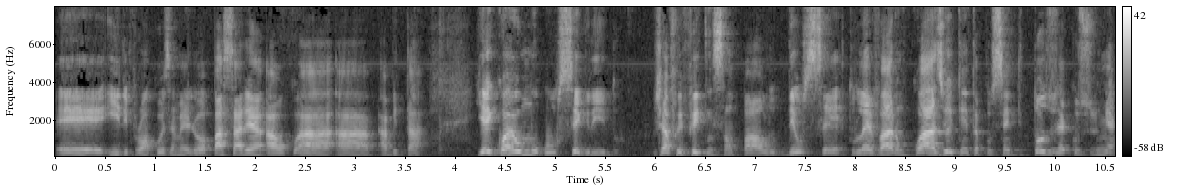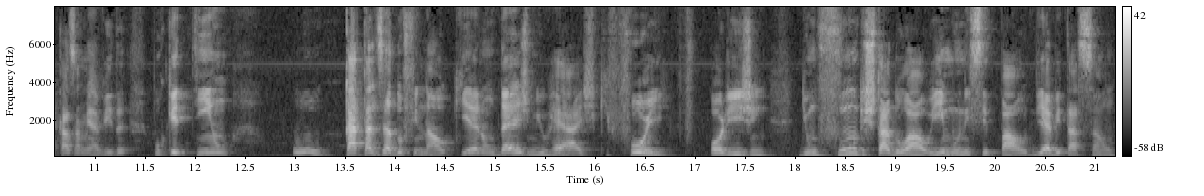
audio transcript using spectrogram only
é, irem para uma coisa melhor, passarem a, a- a habitar. E aí qual é o, o segredo? Já foi feito em São Paulo, deu certo, levaram quase 80% de todos os recursos de Minha Casa Minha Vida, porque tinham o catalisador final, que eram 10 mil reais, que foi origem de um fundo estadual e municipal de habitação,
